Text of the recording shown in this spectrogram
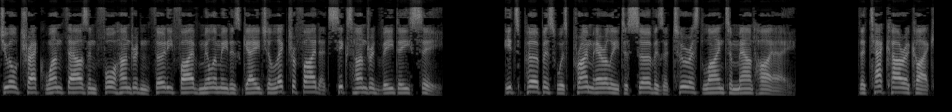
dual-track 1,435 mm gauge electrified at 600 VDC. Its purpose was primarily to serve as a tourist line to Mount Hiei. The Takaragaike,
